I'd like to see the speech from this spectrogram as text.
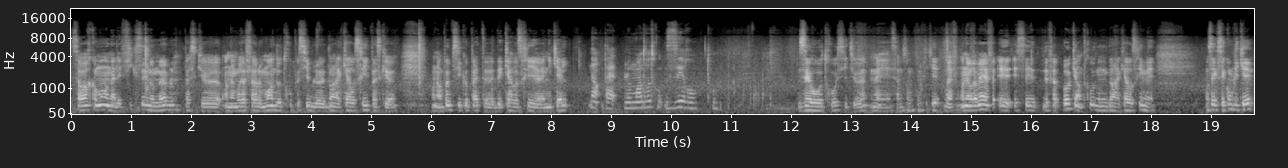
savoir comment on allait fixer nos meubles parce que on aimerait faire le moins de trous possible dans la carrosserie parce que on est un peu psychopathe euh, des carrosseries euh, nickel. Non, pas le moindre trou, zéro trou. Zéro trou si tu veux, mais ça me semble compliqué. Bref, on aimerait bien essayer de faire aucun trou donc dans la carrosserie, mais on sait que c'est compliqué.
